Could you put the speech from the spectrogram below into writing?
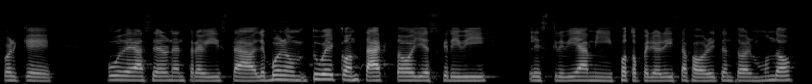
porque pude hacer una entrevista, bueno, tuve contacto y escribí, le escribí a mi fotoperiodista favorito en todo el mundo,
